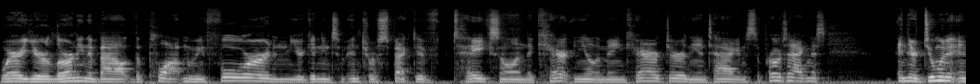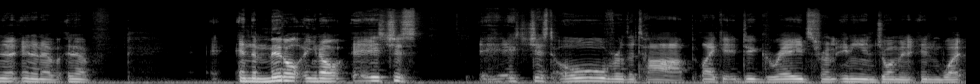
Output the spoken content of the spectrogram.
where you're learning about the plot moving forward and you're getting some introspective takes on the character, you know, the main character, the antagonist, the protagonist, and they're doing it in a in in a in the middle. You know, it's just it's just over the top. Like it degrades from any enjoyment in what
